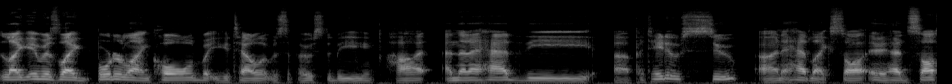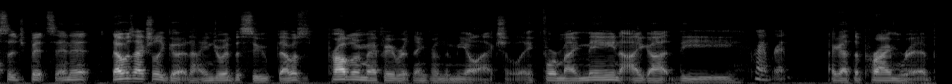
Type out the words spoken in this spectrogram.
Like it was like borderline cold, but you could tell it was supposed to be hot. And then I had the uh, potato soup, uh, and it had like sau- it had sausage bits in it. That was actually good. I enjoyed the soup. That was probably my favorite thing from the meal, actually. For my main, I got the Prime rib. I got the prime rib.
